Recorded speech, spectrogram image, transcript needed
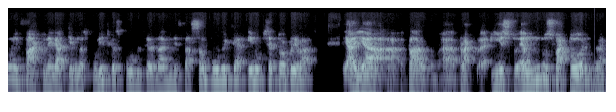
com impacto negativo nas políticas públicas, na administração pública e no setor privado. E aí, a, claro, a, pra, isso é um dos fatores né,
